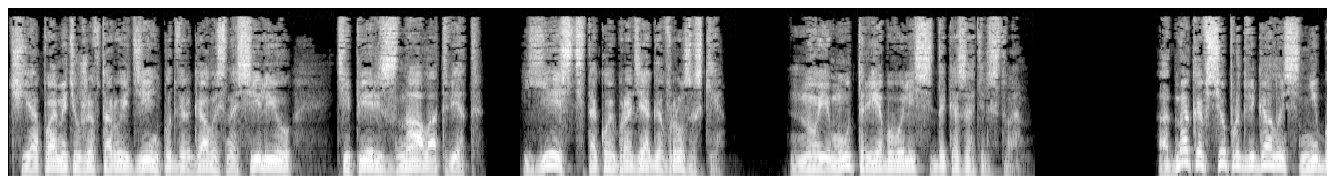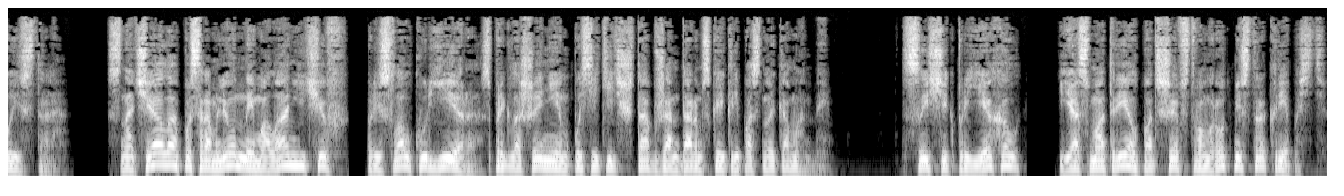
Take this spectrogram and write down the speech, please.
чья память уже второй день подвергалась насилию, теперь знал ответ. Есть такой бродяга в розыске. Но ему требовались доказательства. Однако все продвигалось не быстро. Сначала посрамленный Маланьичев прислал курьера с приглашением посетить штаб жандармской крепостной команды. Сыщик приехал и осмотрел под шефством ротмистра крепость.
